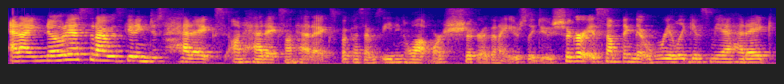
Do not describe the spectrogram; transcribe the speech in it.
and I noticed that I was getting just headaches on headaches on headaches because I was eating a lot more sugar than I usually do. Sugar is something that really gives me a headache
